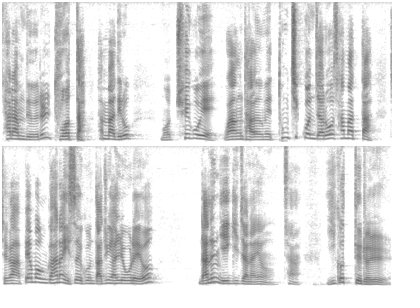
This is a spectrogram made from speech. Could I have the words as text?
사람들을 두었다. 한마디로 뭐 최고의 왕 다음에 통치권자로 삼았다. 제가 빼먹은 거 하나 있어요. 그건 나중에 하려고 그래요. 라는 얘기잖아요. 자, 이것들을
